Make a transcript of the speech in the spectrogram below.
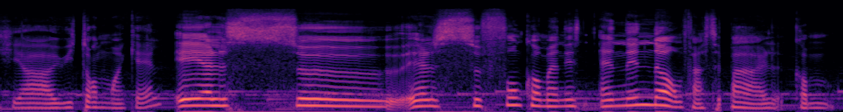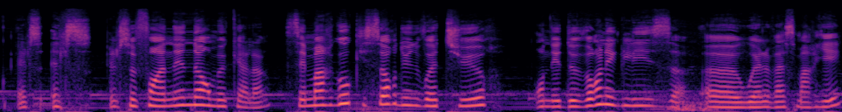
qui a 8 ans de moins qu'elle. Et elles se, elles se font comme un, un énorme, enfin c'est pas elles, comme elles, elles, elles se font un énorme câlin. C'est Margot qui sort d'une voiture. On est devant l'église euh, où elle va se marier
